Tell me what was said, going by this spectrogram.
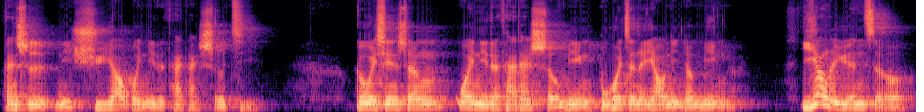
但是你需要为你的太太舍己。各位先生，为你的太太舍命，不会真的要你的命。一样的原则，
